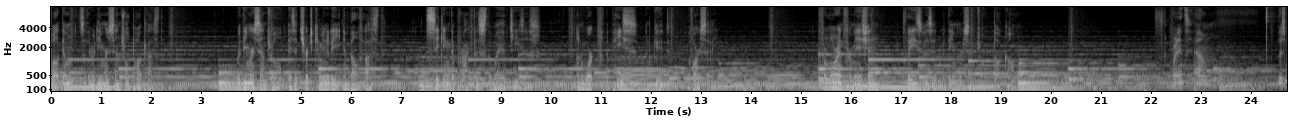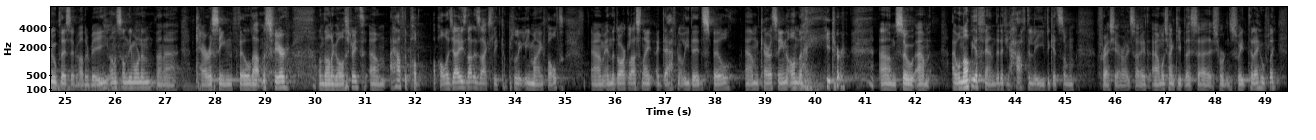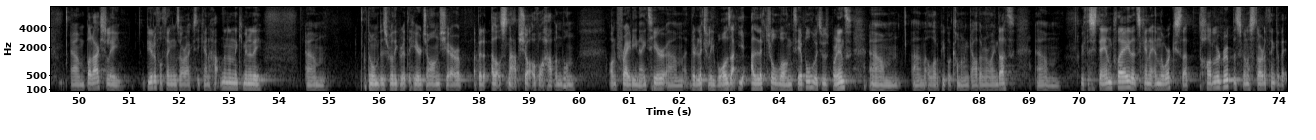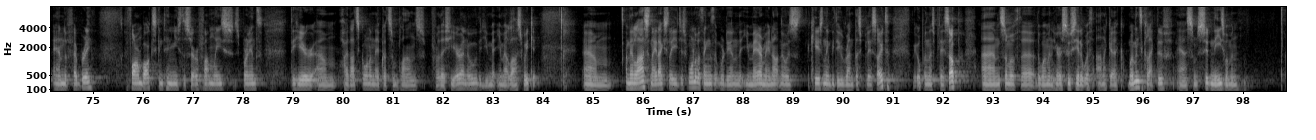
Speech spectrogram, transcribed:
Welcome to the Redeemer Central podcast. Redeemer Central is a church community in Belfast seeking to practice the way of Jesus and work for the peace and good of our city. For more information, please visit redeemercentral.com. Brilliant. Um, there's no place I'd rather be on a Sunday morning than a kerosene filled atmosphere on Donegal Street. Um, I have to pub- apologise, that is actually completely my fault. Um, in the dark last night, I definitely did spill um, kerosene on the heater. Um, so um, I will not be offended if you have to leave to get some fresh air outside. Um, we'll try and keep this uh, short and sweet today, hopefully. But actually, beautiful things are actually kind of happening in the community. Um, at the moment, it's really great to hear John share a, bit, a little snapshot of what happened on on Friday night here. Um, there literally was a, a, literal long table, which was brilliant, um, and a lot of people coming and gathering around that. Um, we have the stand play that's kind of in the works, that toddler group that's going to start, I think, at the end of February. Farm Box continues to serve families. It's brilliant to hear um, how that's going, and they've got some plans for this year. I know that you met, you met last week. Um, and then last night, actually, just one of the things that we're doing that you may or may not know is occasionally we do rent this place out. We open this place up, and some of the, the women here associated with Anaka Women's Collective, uh, some Sudanese women,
